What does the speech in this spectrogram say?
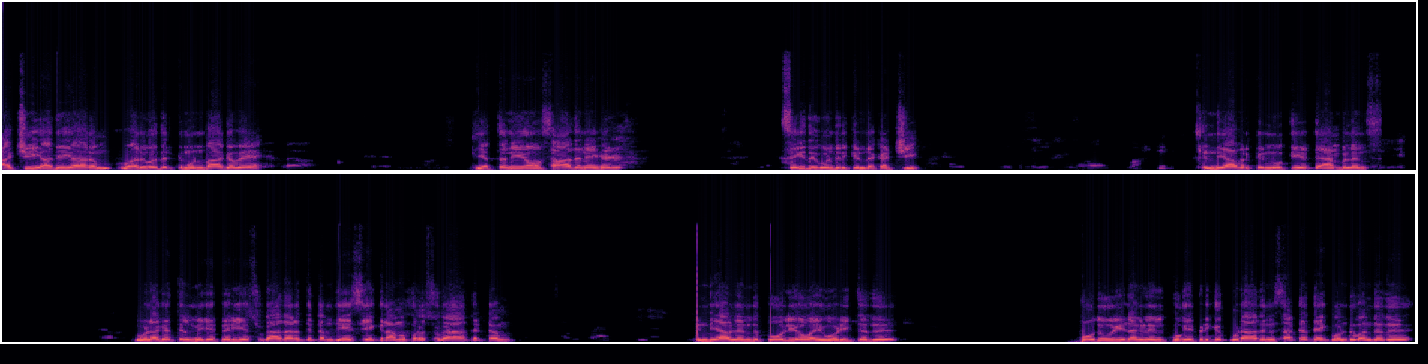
ஆட்சி அதிகாரம் வருவதற்கு முன்பாகவே எத்தனையோ சாதனைகள் செய்து கொண்டிருக்கின்ற கட்சி. இந்தியாவிற்கு நூத்தி எட்டு ஆம்புலன்ஸ் உலகத்தில் மிகப்பெரிய சுகாதார திட்டம் தேசிய கிராமப்புற சுகாதார திட்டம். இந்தியாவிலிருந்து போலியோவை ஒழித்தது. பொது இடங்களில் புகைப்பிடிக்க கூடாதுன்னு சட்டத்தை கொண்டு வந்தது.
